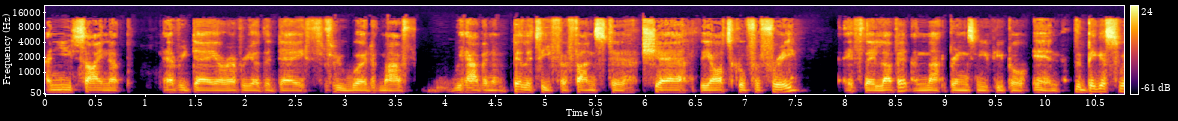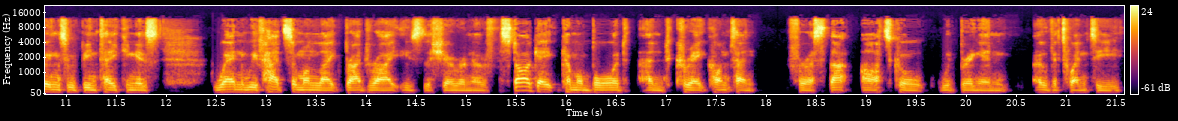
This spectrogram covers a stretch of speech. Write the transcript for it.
a new sign up every day or every other day through word of mouth. We have an ability for fans to share the article for free if they love it, and that brings new people in. The biggest swings we've been taking is when we've had someone like Brad Wright, who's the showrunner of Stargate, come on board and create content for us, that article would bring in over 20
